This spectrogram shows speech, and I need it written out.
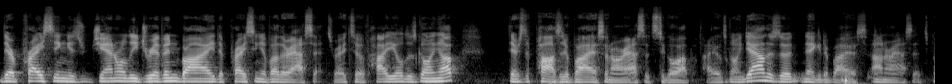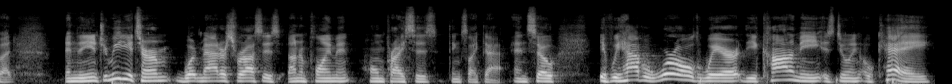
their pricing is generally driven by the pricing of other assets, right? So if high yield is going up, there's a positive bias on our assets to go up. If high yield's going down, there's a negative bias on our assets. But in the intermediate term, what matters for us is unemployment, home prices, things like that. And so if we have a world where the economy is doing okay,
